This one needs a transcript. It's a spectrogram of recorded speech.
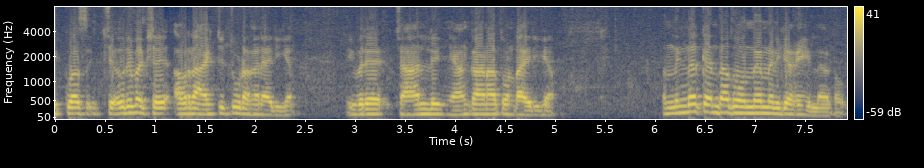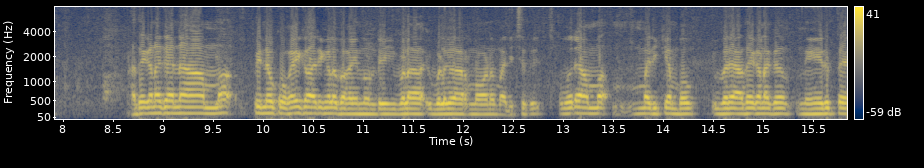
ബിക്കോസ് ഒരു പക്ഷേ അവരുടെ ആറ്റിറ്റ്യൂഡ് അങ്ങനെ ആയിരിക്കാം ഇവരെ ചാനൽ ഞാൻ കാണാത്തതുകൊണ്ടായിരിക്കാം. നിങ്ങൾക്ക് എന്താ തോന്നുന്നതെന്ന് എനിക്കറിയില്ല കേട്ടോ. അതേ കണക്ക് തന്നെ ആ അമ്മ പിന്നെ കുറേ കാര്യങ്ങൾ പറയുന്നുണ്ട്. ഇവളെ ഇവൾ കാരണമാണ് മരിച്ചത്. അമ്മ മരിക്കുമ്പോൾ ഇവരെ അതേ കണക്ക് നേരത്തെ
